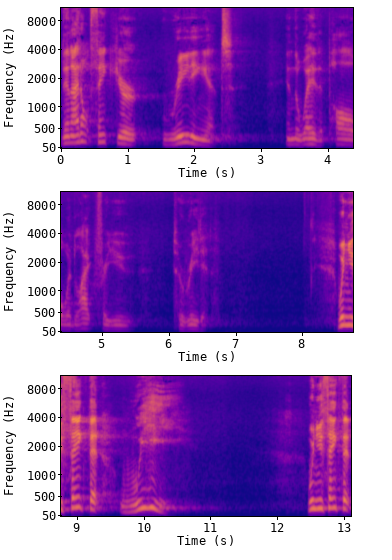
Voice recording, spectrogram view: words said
then I don't think you're reading it in the way that Paul would like for you to read it. When you think that we, when you think that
